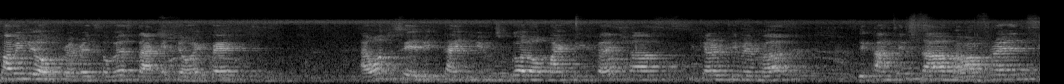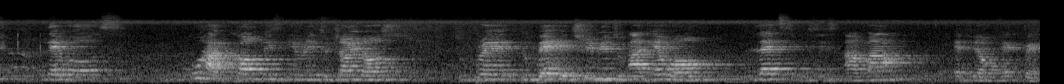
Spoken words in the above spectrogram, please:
Family of Reverend Sylvester Eteoekpe, I want to say a big thank you to God Almighty, first security members, the canteen staff, our friends, neighbors, who had come this evening to join us to pray, to pay a tribute to our dear let Mrs. Ama Effiong-Ekpe.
